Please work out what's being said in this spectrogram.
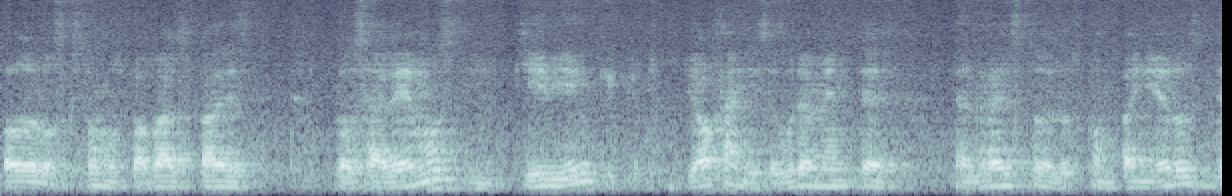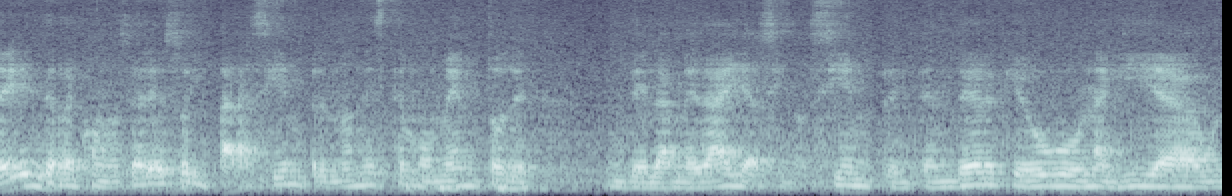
Todos los que somos papás, padres, lo sabemos. Y qué bien que, que Johan y seguramente el resto de los compañeros deben de reconocer eso y para siempre, no en este momento de de la medalla, sino siempre entender que hubo una guía, un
